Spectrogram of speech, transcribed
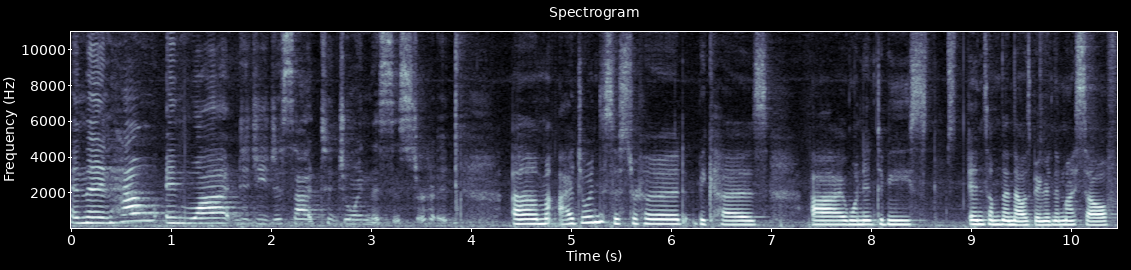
And then how and why did you decide to join the sisterhood? Um, I joined the sisterhood because I wanted to be in something that was bigger than myself.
